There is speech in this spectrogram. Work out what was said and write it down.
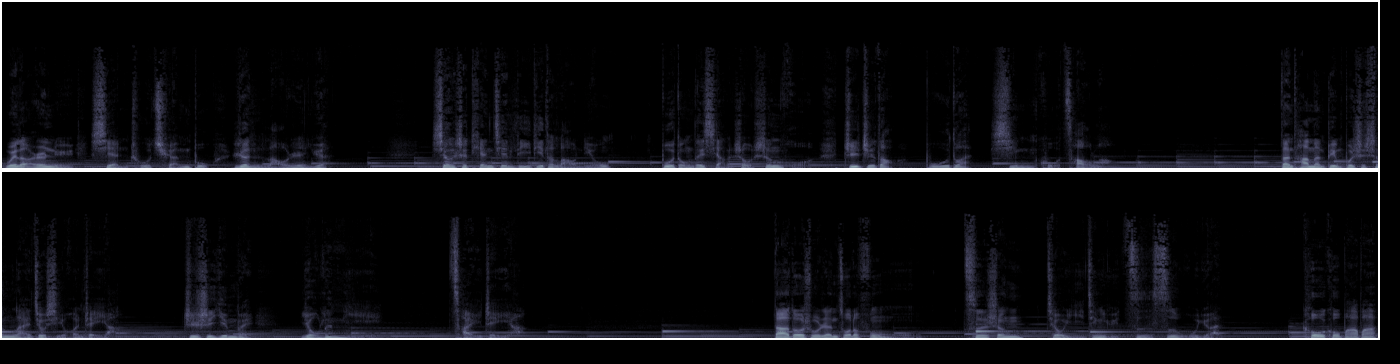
为了儿女献出全部，任劳任怨，像是田间犁地的老牛，不懂得享受生活，只知道不断辛苦操劳。但他们并不是生来就喜欢这样，只是因为有了你，才这样。大多数人做了父母，此生就已经与自私无缘。抠抠巴巴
